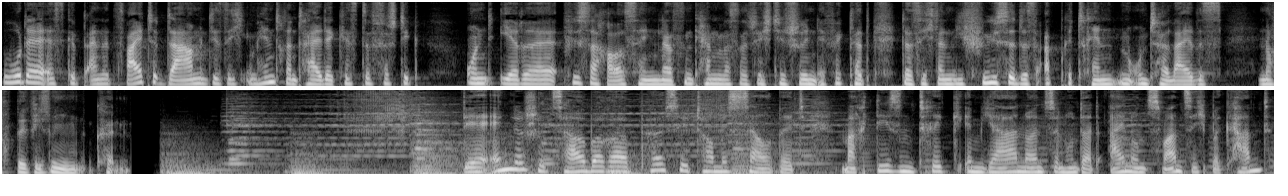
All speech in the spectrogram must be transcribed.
Oder es gibt eine zweite Dame, die sich im hinteren Teil der Kiste versteckt und ihre Füße raushängen lassen kann, was natürlich den schönen Effekt hat, dass sich dann die Füße des abgetrennten Unterleibes noch bewegen können. Der englische Zauberer Percy Thomas Selbit macht diesen Trick im Jahr 1921 bekannt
